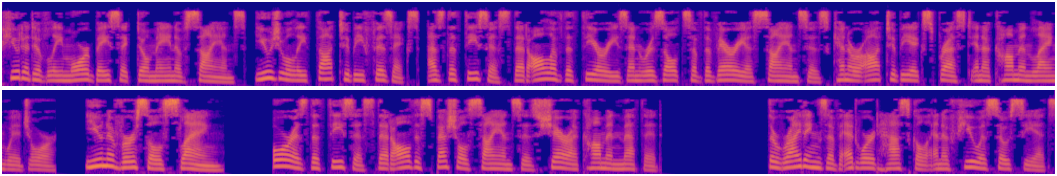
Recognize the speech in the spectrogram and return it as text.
putatively more basic domain of science, usually thought to be physics, as the thesis that all of the theories and results of the various sciences can or ought to be expressed in a common language or universal slang, or as the thesis that all the special sciences share a common method. The writings of Edward Haskell and a few associates,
